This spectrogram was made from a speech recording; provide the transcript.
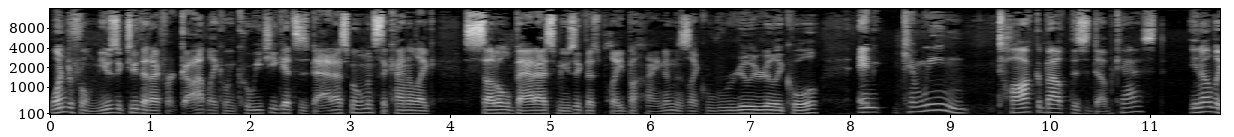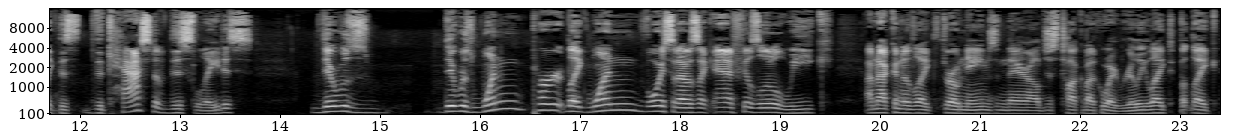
wonderful music too that I forgot. Like when Koichi gets his badass moments, the kind of like subtle badass music that's played behind him is like really really cool. And can we talk about this dubcast? You know, like this the cast of this latest there was there was one per like one voice that I was like, eh, it feels a little weak. I'm not gonna like throw names in there. I'll just talk about who I really liked. But like,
